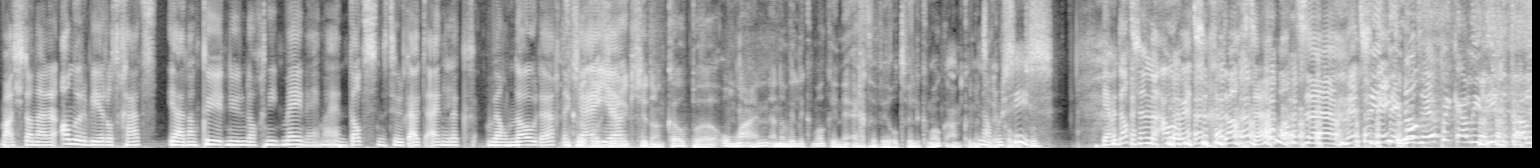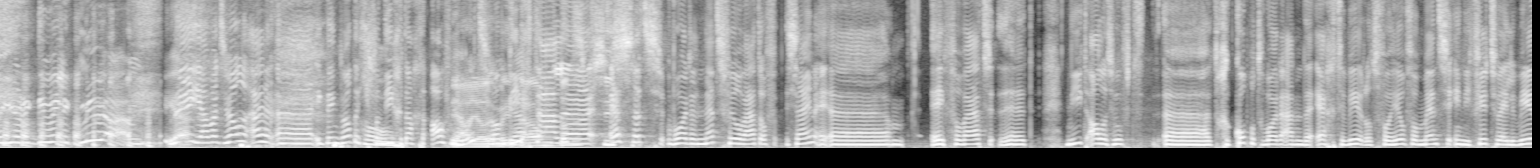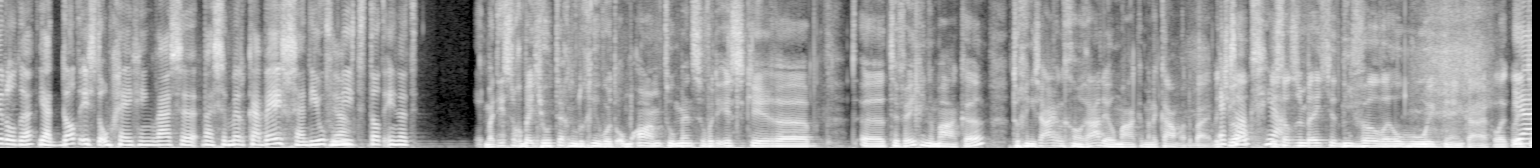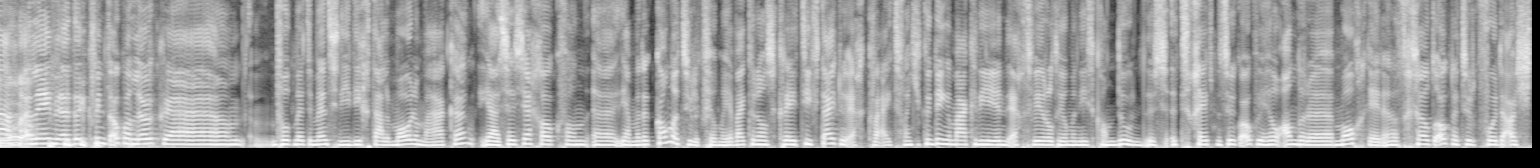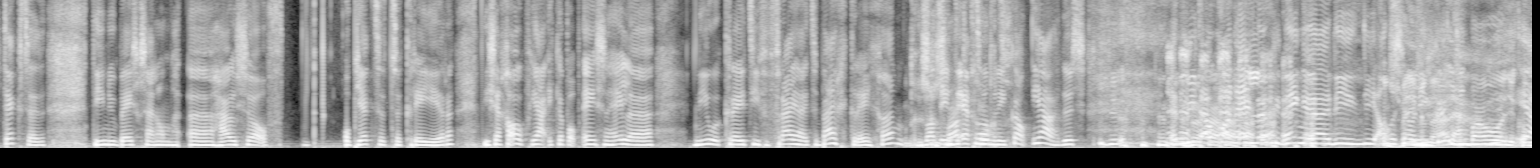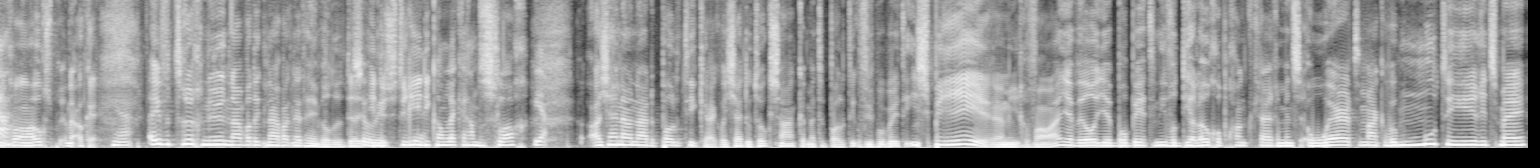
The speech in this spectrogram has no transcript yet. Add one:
Maar als je dan naar een andere wereld gaat, ja, dan kun je het nu nog niet meenemen. En dat is natuurlijk uiteindelijk wel nodig. Dat Ik wil jij dat je. jurkje dan kopen online. En dan wil ik hem ook in de echte wereld wil ik hem ook aan kunnen Nou, trekken. precies. Ja, maar dat is een ouderwetse gedachte. Want eh, mensen Ik denken denk, wat heb ik aan die digitale jurk? Die wil ik nu aan. Nee, ja, maar het is wel, eh, eh, ik denk wel dat je van Oh. die gedachte af moet. ja, want digitale precies- assets worden net zoveel waard of zijn eh, evenveel waard. Eh, niet alles hoeft eh, gekoppeld te worden aan de echte wereld. Voor heel veel mensen in die virtuele werelden, ja, dat is de omgeving waar ze, waar ze met elkaar bezig zijn. Die hoeven Ja. niet dat in het Maar dit is toch een beetje hoe technologie wordt omarmd. Toen mensen voor de eerste keer uh, uh, tv gingen maken. Toen gingen ze eigenlijk gewoon radio maken met een camera erbij. Weet exact, je wel? Ja. Dus dat is een beetje het niveau waarop hoe ik denk eigenlijk. Weet ja, je wel? ja, alleen uh, ik vind het ook wel leuk. bijvoorbeeld met de mensen die digitale mode maken. Ja, ze zeggen ook van ja, maar dat kan natuurlijk veel meer. Wij kunnen onze creativiteit nu echt kwijt. Want je kunt dingen maken die je in de echte wereld helemaal niet kan doen. Dus het geeft natuurlijk ook weer heel andere mogelijkheden. En dat geldt ook natuurlijk voor de architecten die nu bezig zijn om huizen of objecten te creëren. Die zeggen ook, ja, ik heb opeens een hele nieuwe creatieve vrijheid erbij gekregen. Wat in het echt helemaal niet kan. Ja, dus het biedt ook gewoon hele leuke dingen die, die anders helemaal niet kunnen. bouwen, je kan ja. gewoon hoog springen. Nou, Oké, okay. ja. even terug nu naar wat ik, naar waar ik net heen wilde. De Sorry. industrie die kan lekker aan de slag. Ja. Als jij nou naar de politiek kijkt, want jij doet ook zaken met de politiek, of je probeert te inspireren in ieder geval. Hè? Jij wil, je probeert in ieder geval dialoog op gang te krijgen, mensen aware te maken. We moeten hier iets mee.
